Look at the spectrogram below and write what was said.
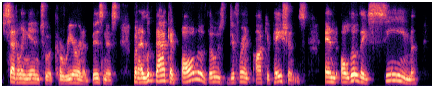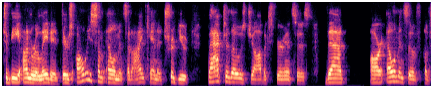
settling into a career and a business. But I look back at all of those different occupations and although they seem to be unrelated, there's always some elements that I can attribute back to those job experiences that are elements of, of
